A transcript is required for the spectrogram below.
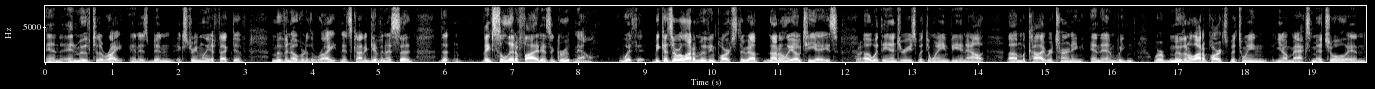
and and moved to the right and has been extremely effective moving over to the right, and it's kind of given us a that they've solidified as a group now with it because there were a lot of moving parts throughout not only OTAs Right. uh, with the injuries, with Duane being out, uh, Mekhi returning, and then we we're moving a lot of parts between you know Max Mitchell and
